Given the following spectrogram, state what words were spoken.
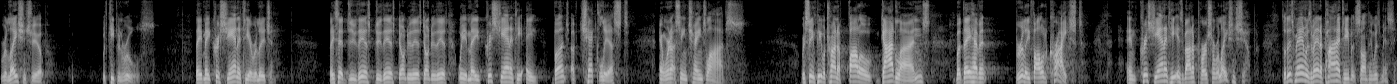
relationship with keeping rules. They have made Christianity a religion. They said, do this, do this, don't do this, don't do this. We have made Christianity a bunch of checklists, and we're not seeing change lives. We're seeing people trying to follow guidelines, but they haven't really followed Christ. And Christianity is about a personal relationship. So this man was a man of piety, but something was missing.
